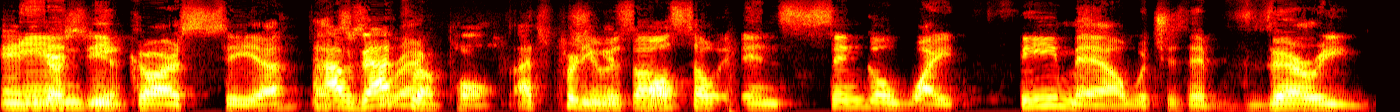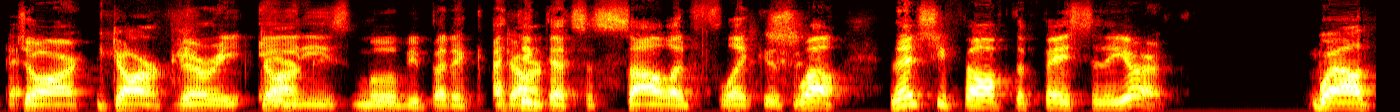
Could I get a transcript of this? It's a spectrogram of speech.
Andy, Garcia Andy Garcia. Garcia How's that correct. for a poll? That's pretty. She was also in Single White Female, which is a very dark, dark, very dark. 80s movie, but I think that's a solid flick as well. And then she fell off the face of the earth. Well,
